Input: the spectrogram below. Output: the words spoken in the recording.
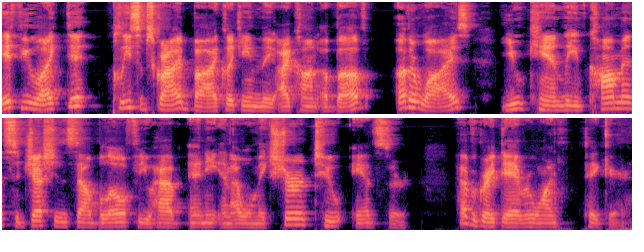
If you liked it, Please subscribe by clicking the icon above. Otherwise, you can leave comments, suggestions down below if you have any, and I will make sure to answer. Have a great day, everyone. Take care.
